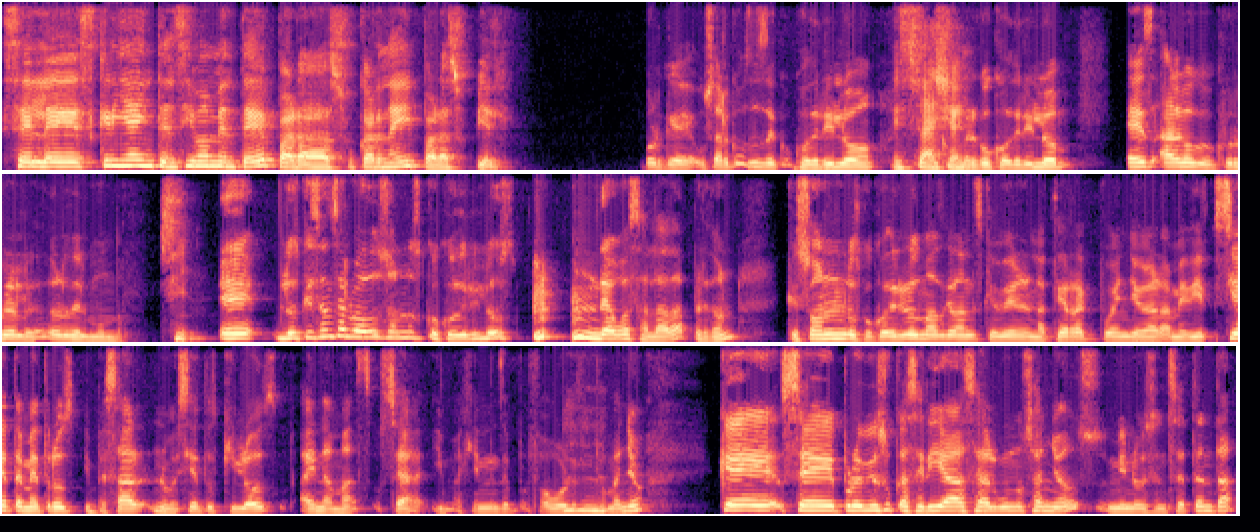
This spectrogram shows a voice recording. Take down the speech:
se les cría intensivamente para su carne y para su piel. Porque usar cosas de cocodrilo, Es comer cocodrilo, es algo que ocurre alrededor del mundo. Sí. Eh, los que se han salvado son los cocodrilos de agua salada, perdón, que son los cocodrilos más grandes que viven en la Tierra, que pueden llegar a medir 7 metros y pesar 900 kilos. Hay nada más. O sea, imagínense por favor ese Ujú. tamaño. Que se prohibió su cacería hace algunos años, 1970,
